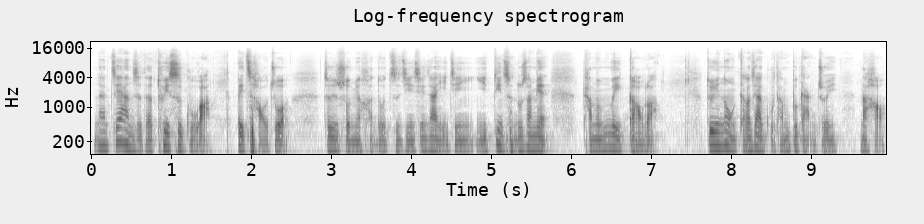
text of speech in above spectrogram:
那这样子的退市股啊，被炒作，这就说明很多资金现在已经一定程度上面，他们位高了。对于那种高价股，他们不敢追，那好，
